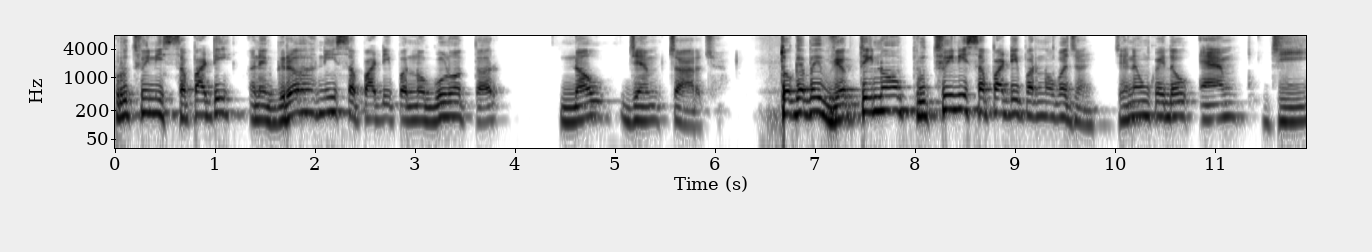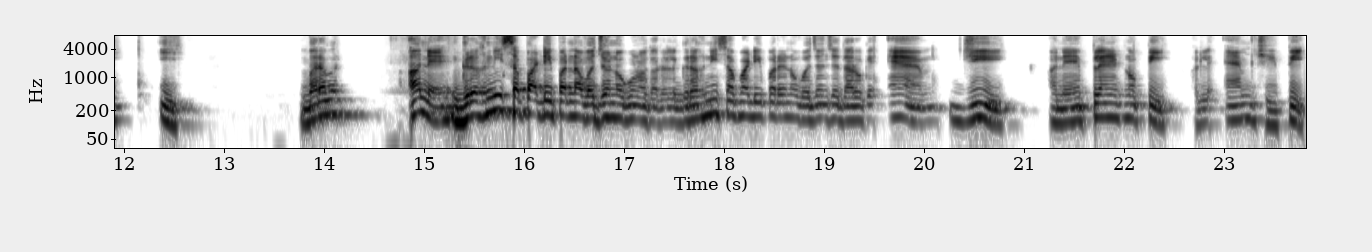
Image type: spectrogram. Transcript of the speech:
પૃથ્વીની સપાટી અને ગ્રહની સપાટી પરનો ગુણોત્તર નવ જેમ ચાર છે. તો કે ભાઈ વ્યક્તિનો પૃથ્વીની સપાટી પરનો વજન, જેને હું કહી દઉં એમ જી ઈ. બરાબર? અને ગ્રહની સપાટી પરના વજનનો ગુણોત્તર, એટલે ગ્રહની સપાટી પર એનો વજન છે ધારો કે એમ જી અને પ્લેનેટનો પી, એટલે એમ જી પી.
